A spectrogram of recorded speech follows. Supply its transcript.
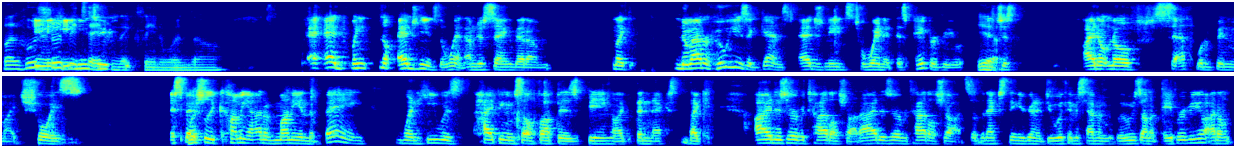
But who he- should he be to- taking the clean win though? Ed, I mean, no, Edge needs to win. I'm just saying that um like no matter who he's against, Edge needs to win at this pay per view. Yeah. It's just I don't know if Seth would have been my choice, especially coming out of Money in the Bank when he was hyping himself up as being like the next like I deserve a title shot. I deserve a title shot. So the next thing you're going to do with him is have him lose on a pay per view. I don't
